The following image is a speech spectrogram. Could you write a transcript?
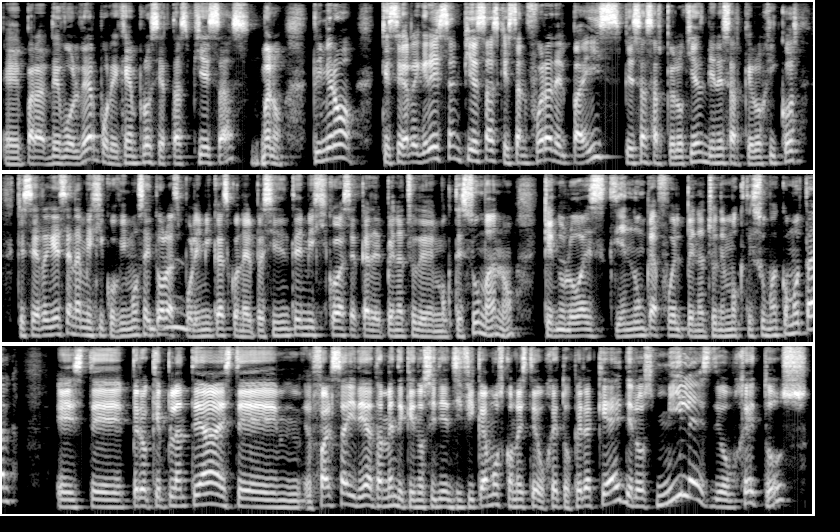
eh, para devolver, por ejemplo, ciertas piezas. Bueno, primero que se regresen piezas que están fuera del país, piezas arqueológicas, bienes arqueológicos, que se regresen a México. Vimos ahí todas las polémicas con el presidente de México acerca del penacho de Moctezuma, ¿no? Que no lo es, que nunca fue el penacho de Moctezuma como tal. Este, pero que plantea este, falsa idea también de que nos identificamos con este objeto. Pero ¿qué hay de los miles de objetos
